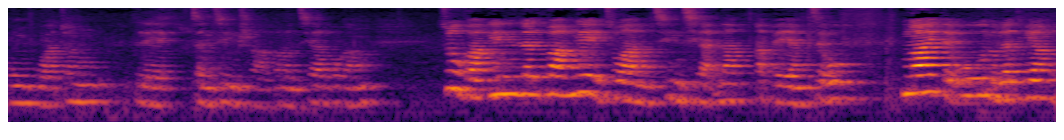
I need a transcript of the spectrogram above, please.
Kung buatang le tsensin sa koransya bukang, tsuva in le ba ngay tsuan tsinsilat na tape yang tsu'u ngay te'u nudat hiang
